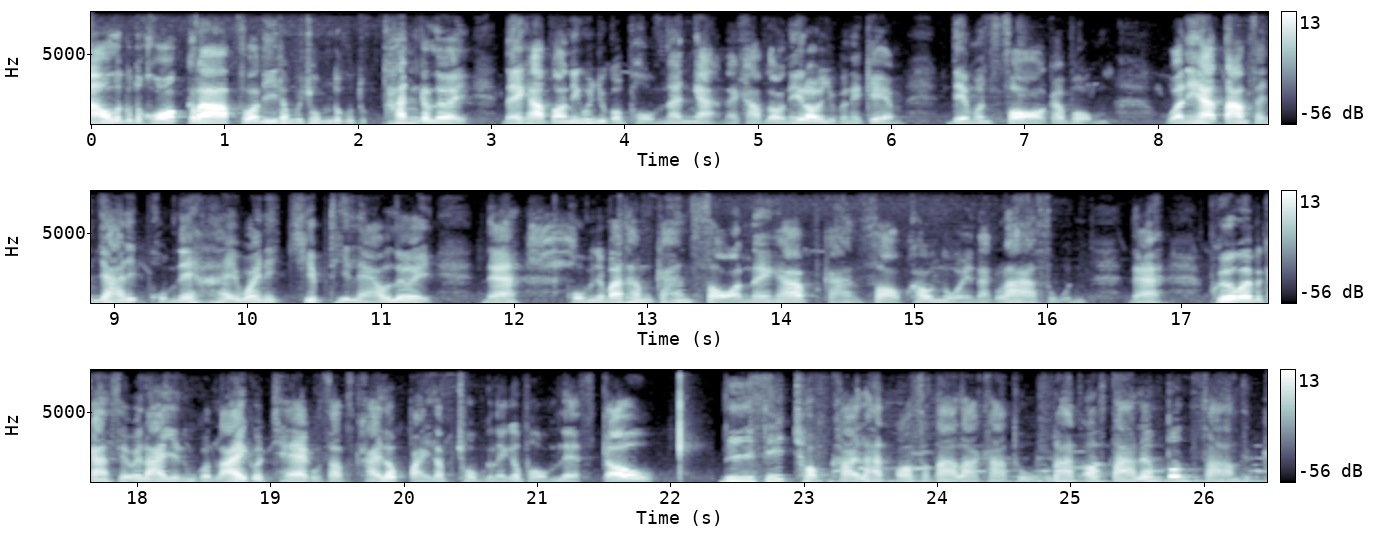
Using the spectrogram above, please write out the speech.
เอาแล้วก็ต้องขอกราบสวัสดีท่านผู้ชมทุกทุกท่านกันเลยนะครับตอนนี้คุณอยู่กับผมนั้นไงนะครับแล้ววันนี้เราอยู่กันในเกม Demon Fall ครับผม วันนี้ฮะตามสัญญาที่ผมได้ให้ไว้ในคลิปที่แล้วเลยนะผมจะมาทำการสอนนะครับ การสอบเข้าหน่วยนักล่าศูนย์นะเพื่อไม่เป็นการเสียเวลาอย่าลืมกดไลค์กดแชร์กด Subscribe แล้วไปรับชมกันเลยครับผม let's go ดีซีช็อปขายรหัสออสตาราคาถูกรหัสออสตาเริ่มต้น 39 บ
